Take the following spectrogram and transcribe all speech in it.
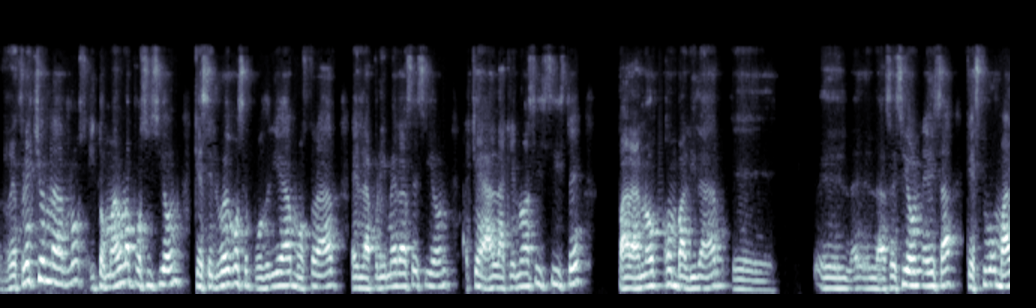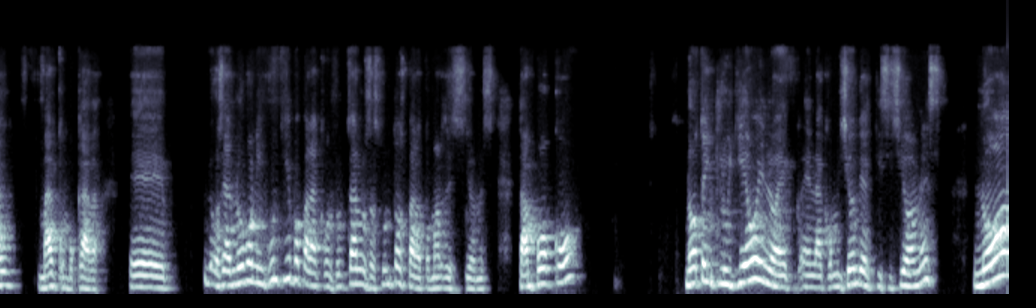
reflexionarlos y tomar una posición que se, luego se podría mostrar en la primera sesión que a la que no asististe para no convalidar eh, la sesión esa que estuvo mal, mal convocada. Eh, o sea, no hubo ningún tiempo para consultar los asuntos para tomar decisiones. Tampoco no te incluyó en, en la comisión de adquisiciones, no,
